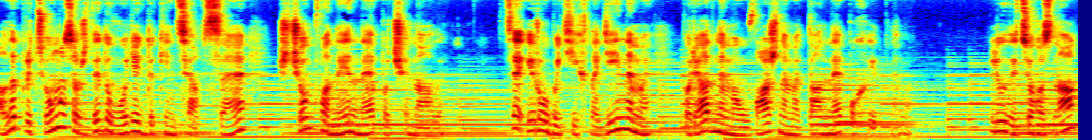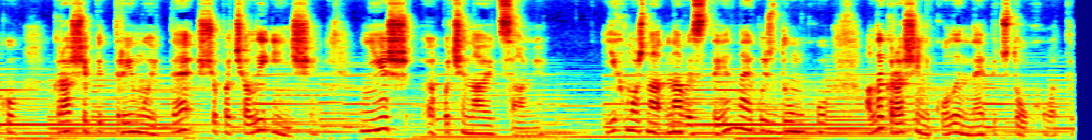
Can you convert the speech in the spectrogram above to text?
але при цьому завжди доводять до кінця все, що б вони не починали. Це і робить їх надійними, порядними, уважними та непохитними. Люди цього знаку краще підтримують те, що почали інші, ніж е, починають самі. Їх можна навести на якусь думку, але краще ніколи не підштовхувати.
